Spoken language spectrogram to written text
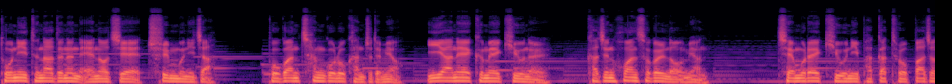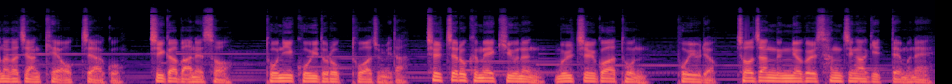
돈이 드나드는 에너지의 출입문이자 보관 창고로 간주되며 이 안에 금의 기운을 가진 호환석을 넣으면 재물의 기운이 바깥으로 빠져나가지 않게 억제하고 지갑 안에서 돈이 고이도록 도와줍니다. 실제로 금의 기운은 물질과 돈, 보유력, 저장 능력을 상징하기 때문에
